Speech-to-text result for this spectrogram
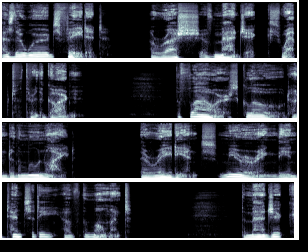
As their words faded, a rush of magic swept through the garden. The flowers glowed under the moonlight, their radiance mirroring the intensity of the moment. The magic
